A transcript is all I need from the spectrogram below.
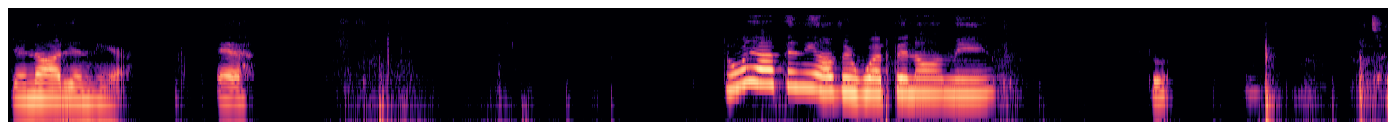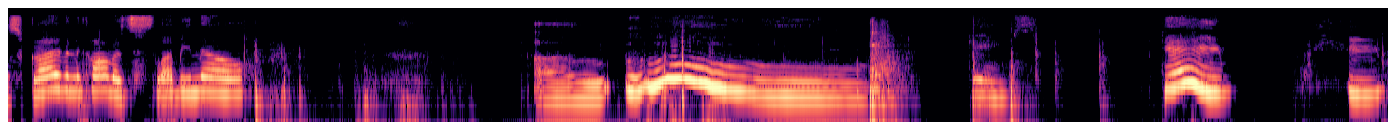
They're not in here. Eh. Do I have any other weapon on me? Subscribe in the comments. Let me know. Uh, ooh. Games. Games.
